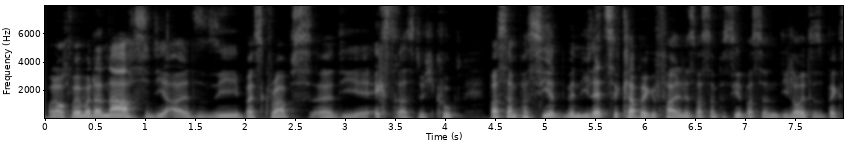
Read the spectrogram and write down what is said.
Und auch wenn man danach so die, also die bei Scrubs äh, die Extras durchguckt, was dann passiert, wenn die letzte Klappe gefallen ist, was dann passiert, was dann die Leute so back,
